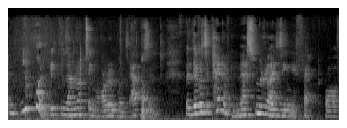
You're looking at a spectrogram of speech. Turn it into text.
and you could, because I'm not saying horror was absent, but there was a kind of mesmerizing effect of,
